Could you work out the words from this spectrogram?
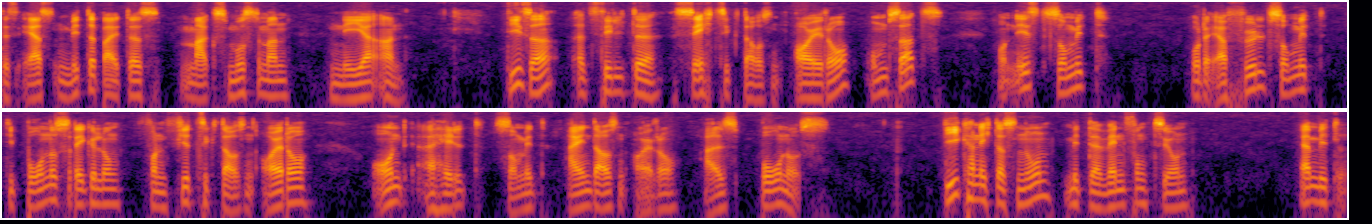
des ersten Mitarbeiters Max Mustermann näher an. Dieser erzielte 60.000 Euro Umsatz und ist somit oder erfüllt somit die Bonusregelung von 40.000 Euro und erhält somit 1.000 Euro als Bonus. Wie kann ich das nun mit der Wenn-Funktion ermitteln?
